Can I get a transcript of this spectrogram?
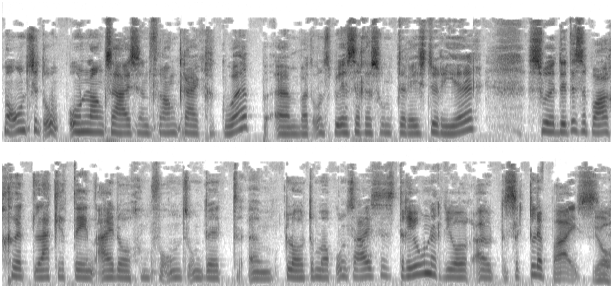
maar ons het on, onlangs 'n huis in Frankryk gekoop, ehm um, wat ons besig is om te restoreer. So dit is 'n baie groot lekkerte en uitdaging vir ons om dit ehm um, klaar te maak. Ons huis is 300 jaar oud, dit is 'n kliphuis. Ja.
